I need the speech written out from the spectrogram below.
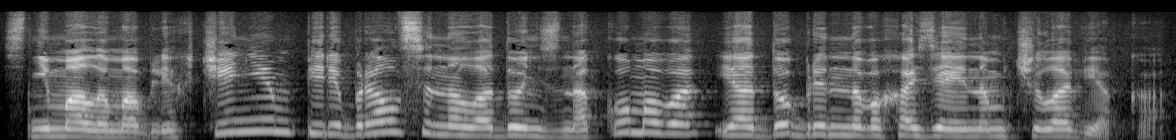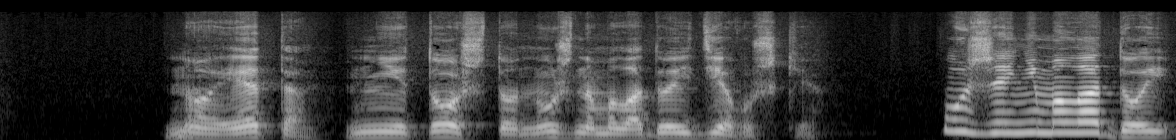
с немалым облегчением перебрался на ладонь знакомого и одобренного хозяином человека. Но это не то, что нужно молодой девушке. Уже не молодой.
